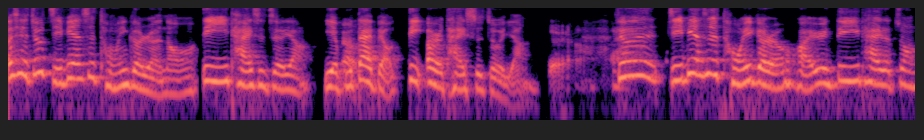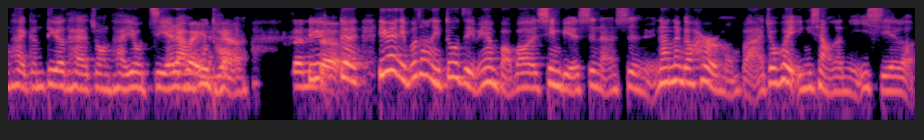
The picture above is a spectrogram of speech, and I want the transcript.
而且就即便是同一个人哦，第一胎是这样，也不代表第二胎是这样。对啊，就是即便是同一个人怀孕，第一胎的状态跟第二胎的状态又截然不同。真的，对，因为你不知道你肚子里面宝宝的性别是男是女，那那个荷尔蒙本来就会影响了你一些了。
